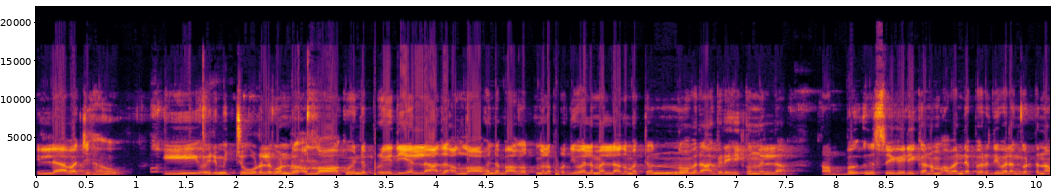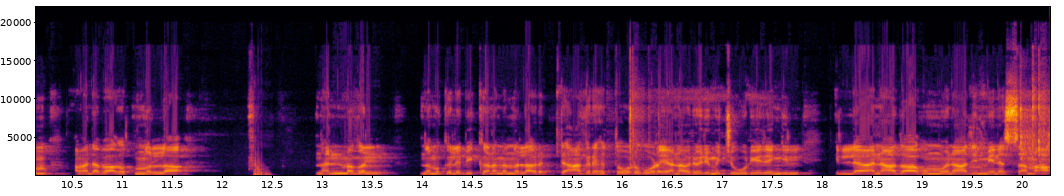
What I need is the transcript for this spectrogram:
ഇല്ലാ വജിഹു ഈ ഒരുമിച്ച് കൂടൽ കൊണ്ട് അള്ളാഹുവിന്റെ പ്രീതിയല്ലാതെ അള്ളാഹുവിന്റെ ഭാഗത്തു നിന്നുള്ള പ്രതിഫലമല്ലാതെ മറ്റൊന്നും അവർ ആഗ്രഹിക്കുന്നില്ല. റബ്ബ് ഇത് സ്വീകരിക്കണം അവന്റെ പ്രതിഫലം കിട്ടണം അവന്റെ ഭാഗത്തു നിന്നുള്ള നന്മകൾ നമുക്ക് ലഭിക്കണമെന്നുള്ള ഒരൊറ്റ ആഗ്രഹത്തോടു കൂടെയാണ് അവർ ഒരുമിച്ച് കൂടിയതെങ്കിൽ ഇല്ലാ നാദാഹും മുനാദിമിന സമാ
